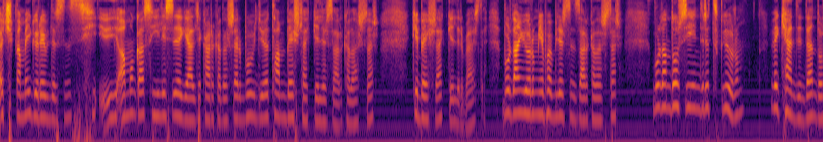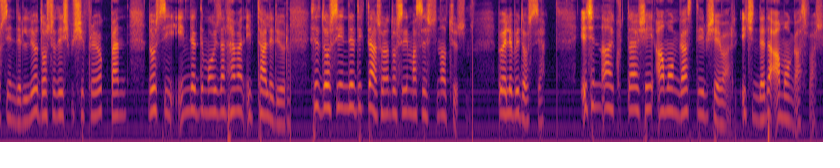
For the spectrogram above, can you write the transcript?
açıklamayı görebilirsiniz. Hi- Among Us hilesi de gelecek arkadaşlar. Bu videoya tam 5 like gelirse arkadaşlar. Ki 5 like gelir belki. Buradan yorum yapabilirsiniz arkadaşlar. Buradan dosyayı indire tıklıyorum. Ve kendinden dosya indiriliyor. Dosyada hiçbir şifre yok. Ben dosyayı indirdim o yüzden hemen iptal ediyorum. Siz dosyayı indirdikten sonra dosyayı masa üstüne atıyorsunuz. Böyle bir dosya. İçinde Aykut'ta şey Among Us diye bir şey var. İçinde de Among Us var.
